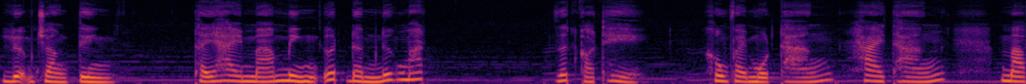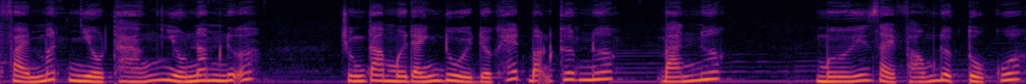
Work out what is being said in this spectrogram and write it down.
Lượm choàng tình, thấy hai má mình ướt đầm nước mắt. Rất có thể, không phải một tháng, hai tháng, mà phải mất nhiều tháng, nhiều năm nữa. Chúng ta mới đánh đuổi được hết bọn cướp nước, bán nước, mới giải phóng được Tổ quốc,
